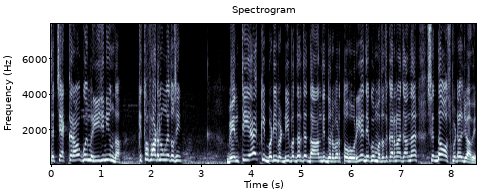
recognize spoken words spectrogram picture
ਤੇ ਚੈੱਕ ਕਰਾਓ, ਕੋਈ ਮਰੀਜ਼ ਹੀ ਨਹੀਂ ਹੁੰਦਾ। ਕਿੱਥੋਂ ਫੜ ਲਓਗੇ ਤੁਸੀਂ? ਬੇਨਤੀ ਹੈ ਕਿ ਬੜੀ ਵੱਡੀ ਪੱਧਰ ਤੇ ਦਾਨ ਦੀ ਦੁਰਵਰਤੋਂ ਹੋ ਰਹੀ ਹੈ। ਜੇ ਕੋਈ ਮਦਦ ਕਰਨਾ ਚਾਹੁੰਦਾ ਹੈ ਸਿੱਧਾ ਹਸਪੀਟਲ ਜਾਵੇ।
